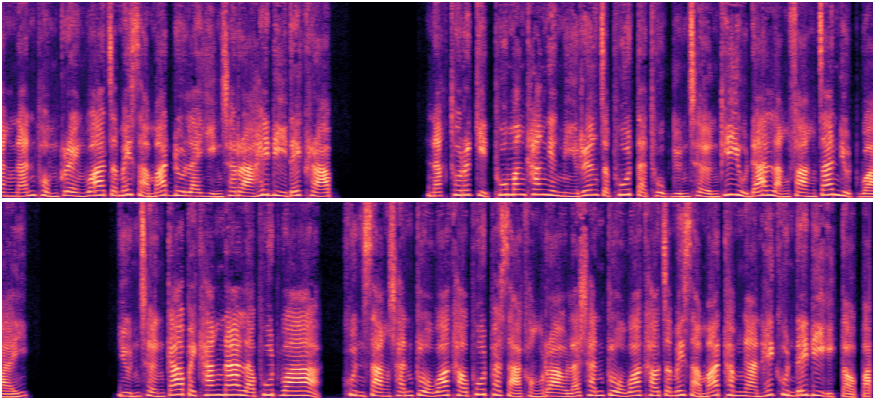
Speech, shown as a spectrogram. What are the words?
ดังนั้นผมเกรงว่าจะไม่สามารถดูแลหญิงชราให้ดีได้ครับ นักธุรกิจผู้มั่งคั่งยังมีเรื่องจะพูดแต่ถูกหยุนเฉิงที่อยู่ด้านหลังฟางจ้านหยุดไว้ หยุนเฉิงก้าวไปข้างหน้าแล้วพูดว่า คุณซางฉันกลัวว่าเขาพูดภาษาของเรา และฉันกลัวว่าเขาจะไม่สามารถทำงานให้คุณได้ดีอีกต่อไป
